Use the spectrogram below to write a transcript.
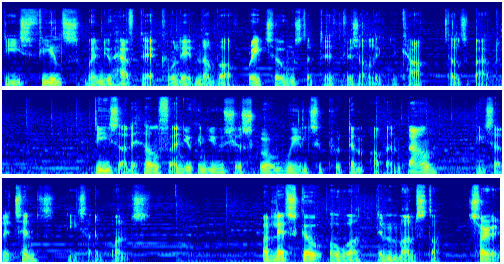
these fields when you have the accumulated number of break tokens that the physiology card tells about. These are the health and you can use your scroll wheel to put them up and down. These are the 10s, these are the 1s. But let's go over the monster turn.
